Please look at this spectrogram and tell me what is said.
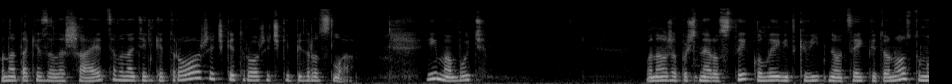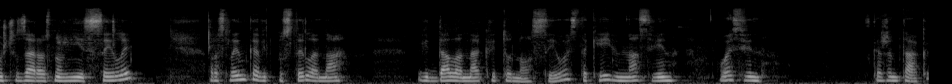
Вона так і залишається, вона тільки трошечки-трошечки підросла. І, мабуть, вона вже почне рости, коли відквітне оцей квітонос, тому що зараз основні сили рослинка відпустила на, віддала на квітонос. І ось такий в нас він, ось він, скажімо так,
